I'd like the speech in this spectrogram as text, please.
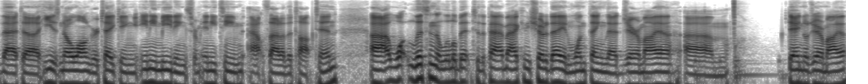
that uh, he is no longer taking any meetings from any team outside of the top 10. Uh, I listened a little bit to the Pat McAfee show today, and one thing that Jeremiah, um, Daniel Jeremiah,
